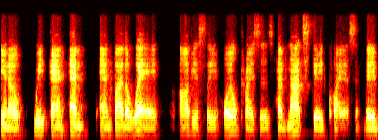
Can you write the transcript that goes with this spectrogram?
you know, we, and, and, and by the way, obviously oil prices have not stayed quiescent. They've,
